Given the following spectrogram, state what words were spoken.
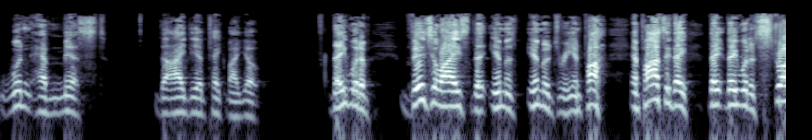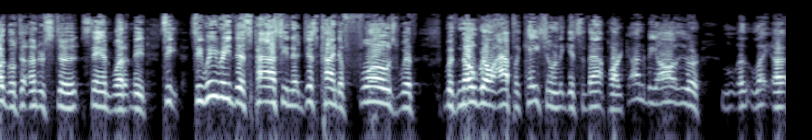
wouldn't have missed the idea of take my yoke. They would have visualized the Im- imagery and, po- and possibly they, they, they would have struggled to understand what it means. See, see, we read this passage and it just kind of flows with, with no real application when it gets to that part. God to be all who are, uh,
